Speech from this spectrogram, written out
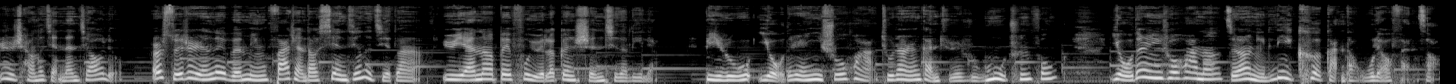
日常的简单交流。而随着人类文明发展到现今的阶段啊，语言呢被赋予了更神奇的力量。比如，有的人一说话就让人感觉如沐春风，有的人一说话呢，则让你立刻感到无聊烦躁。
